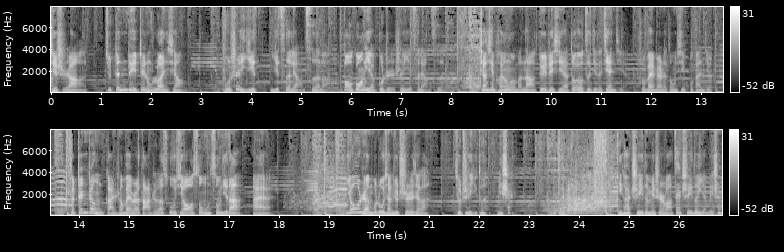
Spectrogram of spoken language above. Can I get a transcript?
其实啊，就针对这种乱象，不是一一次两次了，曝光也不只是一次两次了。相信朋友们呐，对这些都有自己的见解，说外边的东西不干净。可真正赶上外边打折促销送送鸡蛋，哎，又忍不住想去吃去了，就吃一顿没事儿。你看吃一顿没事吧，再吃一顿也没事儿，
